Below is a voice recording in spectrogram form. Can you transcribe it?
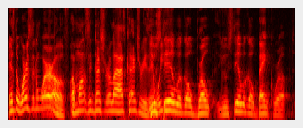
it's the worst in the world amongst industrialized countries. You And we, still will go broke. You still will go bankrupt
